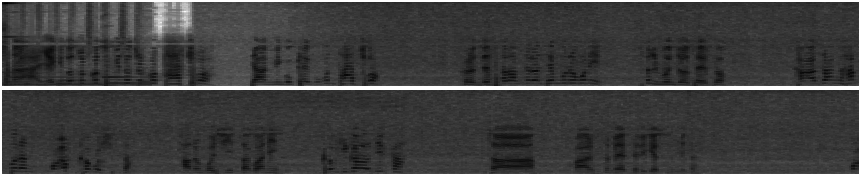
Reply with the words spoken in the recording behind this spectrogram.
자 여기도 좋고 저기도 좋고 다 좋아. 대한민국 계곡은 다 좋아. 그런데 사람들한테 물어보니 설문조사에서 가장 한 번은 꼭 하고 싶다. 하는 곳이 있다고 하니 거기가 어딜까? 자 말씀해 드리겠습니다. 꼭!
